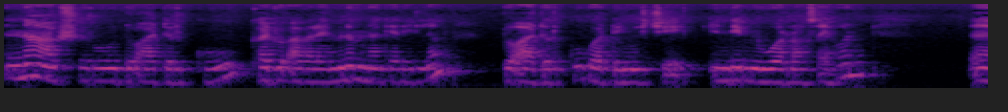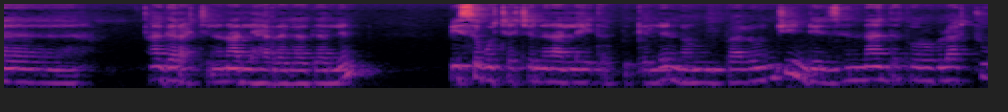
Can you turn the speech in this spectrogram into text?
እና አብሽሩ፣ ዱአ አድርጉ። ከዱአ በላይ ምንም ነገር የለም። ዱአ አድርጉ ጓደኞቼ። እንደሚወራው ሳይሆን ሀገራችንን አላህ ያረጋጋልን፣ ቤተሰቦቻችንን አላህ ይጠብቅልን ነው የሚባለው እንጂ እንደዚህ እናንተ ቶሎ ብላችሁ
